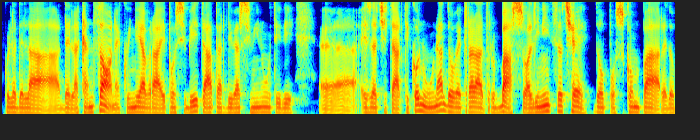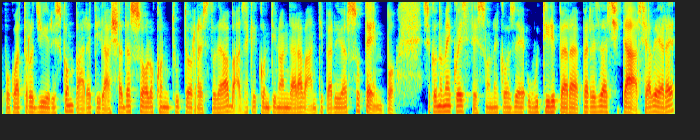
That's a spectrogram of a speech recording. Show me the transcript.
quella della, della canzone, quindi avrai possibilità per diversi minuti di eh, esercitarti con una dove tra l'altro il basso all'inizio c'è, dopo scompare, dopo quattro giri scompare, ti lascia da solo con tutto il resto della base che continua ad andare avanti per diverso tempo. Secondo me queste sono le cose utili per, per esercitarsi, avere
